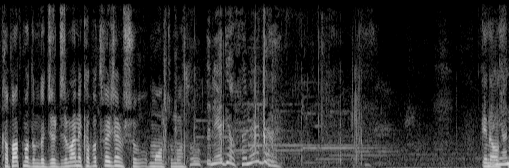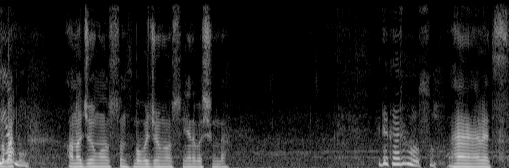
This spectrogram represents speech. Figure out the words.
Kapatmadım da cırcırım. Anne kapatıvereceğim şu montumu. Soğukta ne diyorsun nerede? Gene olsun da bak. mu? Anacığın olsun, babacığın olsun yanı başında. Bir de karın olsun. He evet.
